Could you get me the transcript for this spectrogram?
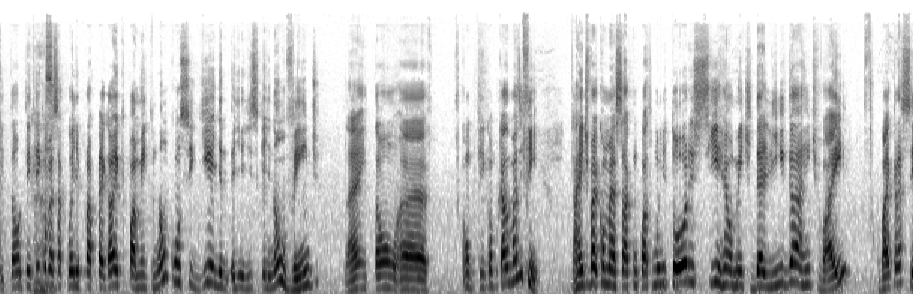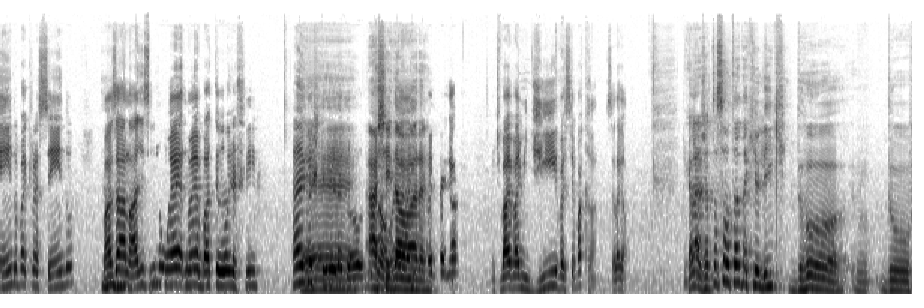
Então eu tentei Nossa. conversar com ele para pegar o equipamento, não consegui, ele, ele, disse que ele não vende, né? Então é, ficou um pouquinho complicado, mas enfim, a gente vai começar com quatro monitores, se realmente der liga, a gente vai vai crescendo, vai crescendo, mas uhum. a análise não é não é bater o olho assim. Ai, gostei, é... legal. Achei não, da é, hora. A gente, vai pegar, a gente vai, vai medir, vai ser bacana, vai ser legal. Galera, já tô soltando aqui o link do do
